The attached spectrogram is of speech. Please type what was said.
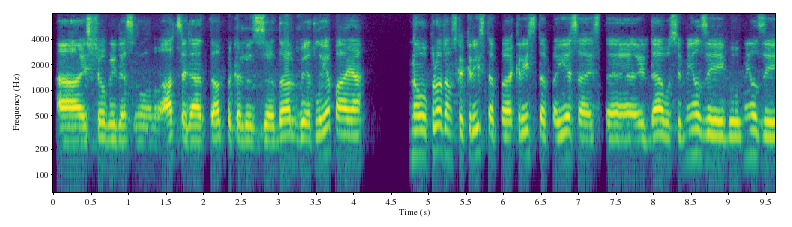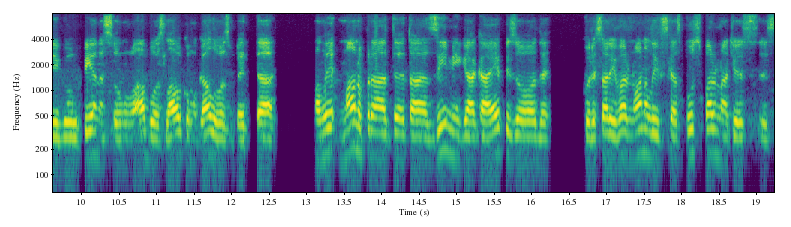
Uh, es šobrīd esmu atceļāts atpakaļ uz darbu vietu Liepājā. Uh, Nu, protams, ka Kristapa, Kristapa iesaiste ir devusi milzīgu, milzīgu pienesumu abos laukuma galos, bet man, manuprāt, tā zīmīgākā epizode, kur es arī varu no analītiskās puses parunāt, jo es, es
